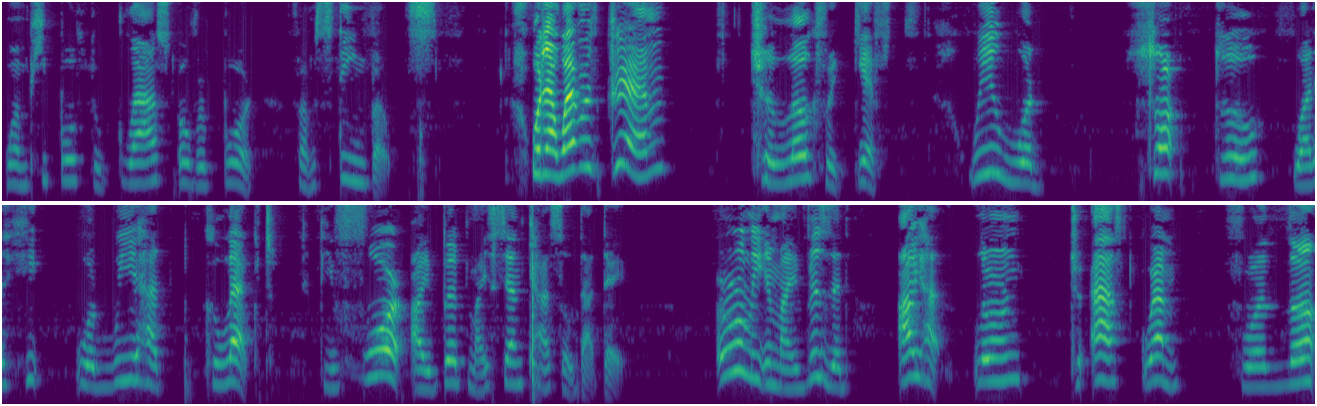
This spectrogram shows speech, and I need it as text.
when people threw glass overboard from steamboats. When I went with Jim to look for gifts, we would sort through what he what we had collect before I built my sandcastle that day. Early in my visit, I had learned to ask Gram for the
